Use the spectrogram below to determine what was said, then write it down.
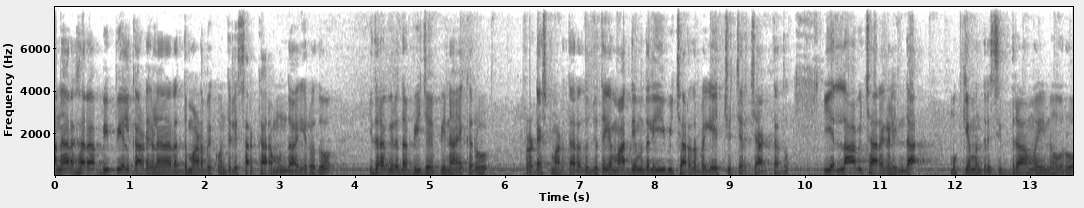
ಅನರ್ಹರ ಬಿ ಪಿ ಎಲ್ ಕಾರ್ಡ್ಗಳನ್ನು ರದ್ದು ಮಾಡಬೇಕು ಅಂತೇಳಿ ಸರ್ಕಾರ ಮುಂದಾಗಿರೋದು. ಇದರ ವಿರುದ್ಧ ಬಿ ಜೆ ಪಿ ನಾಯಕರು ಪ್ರೊಟೆಸ್ಟ್ ಮಾಡ್ತಾ ಇರೋದು. ಜೊತೆಗೆ ಮಾಧ್ಯಮದಲ್ಲಿ ಈ ವಿಚಾರದ ಬಗ್ಗೆ ಹೆಚ್ಚು ಚರ್ಚೆ ಆಗ್ತದ್ದು ಈ ಎಲ್ಲ ವಿಚಾರಗಳಿಂದ ಮುಖ್ಯಮಂತ್ರಿ ಸಿದ್ದರಾಮಯ್ಯನವರು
